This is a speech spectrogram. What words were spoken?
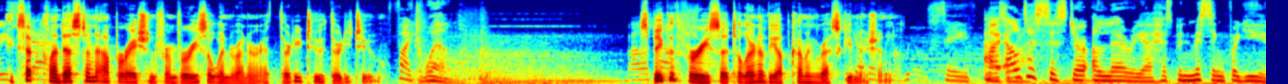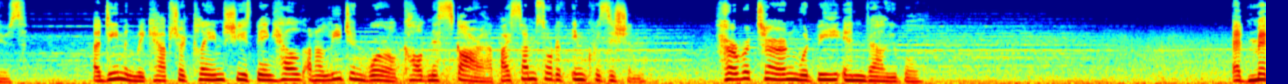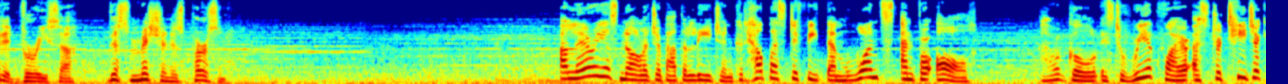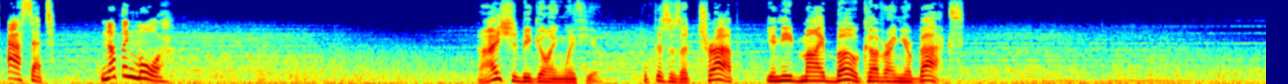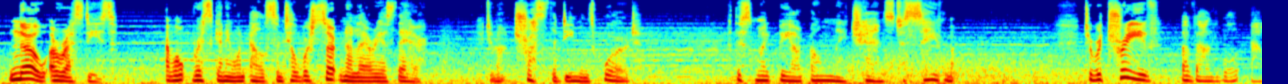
Accept clandestine operation from Vereesa Windrunner at 3232. Fight well. Speak with Vereesa to learn of the upcoming rescue mission. My eldest sister, Alleria, has been missing for years. A demon we captured claims she is being held on a Legion world called Niskara by some sort of Inquisition. Her return would be invaluable. Admit it, Vereesa. This mission is personal. Alleria's knowledge about the Legion could help us defeat them once and for all. Our goal is to reacquire a strategic asset. Nothing more. I should be going with you. If this is a trap, you need my bow covering your backs. No, Orestes. I won't risk anyone else until we're certain Alleria's there. I do not trust the demon's word. But this might be our only chance to save my... to retrieve a valuable ally.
